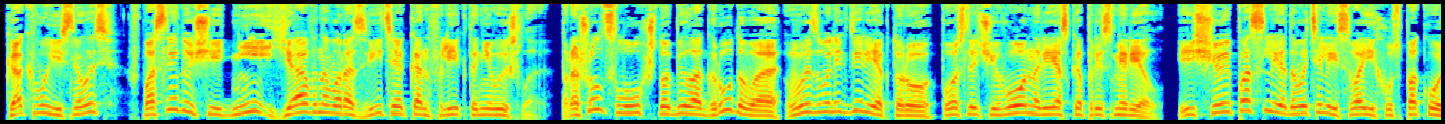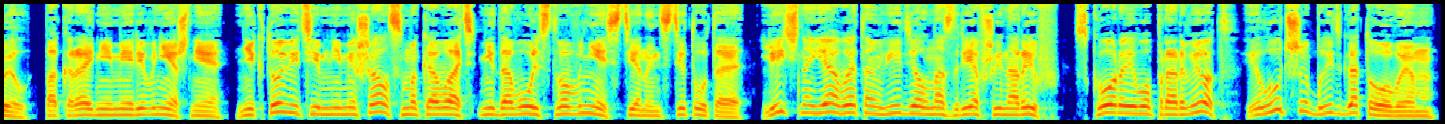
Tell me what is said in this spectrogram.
Как выяснилось, в последующие дни явного развития конфликта не вышло. Прошел слух, что Белогрудова вызвали к директору, после чего он резко присмирел. Еще и последователей своих успокоил, по крайней мере внешне. Никто ведь им не мешал смаковать недовольство вне стен института. Лично я в этом видел назревший нарыв. Скоро его прорвет, и лучше быть готовым.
